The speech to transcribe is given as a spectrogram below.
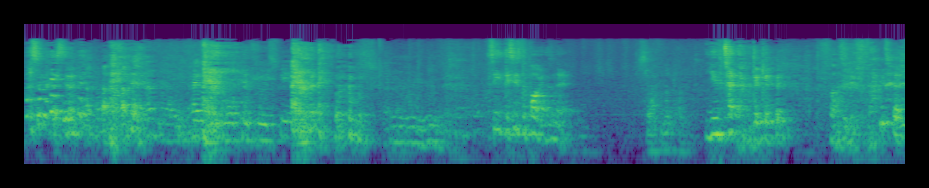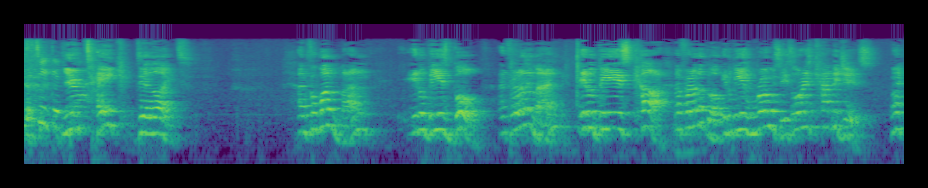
That's amazing. isn't it? Depends on walking through his field. See, this is the point, isn't it? Slapping the point. You take. That's a good fact. Too good for You take delight. And for one man, it'll be his bull. And for another man, it'll be his car. And for another bloke, it'll be his roses or his cabbages. Right?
